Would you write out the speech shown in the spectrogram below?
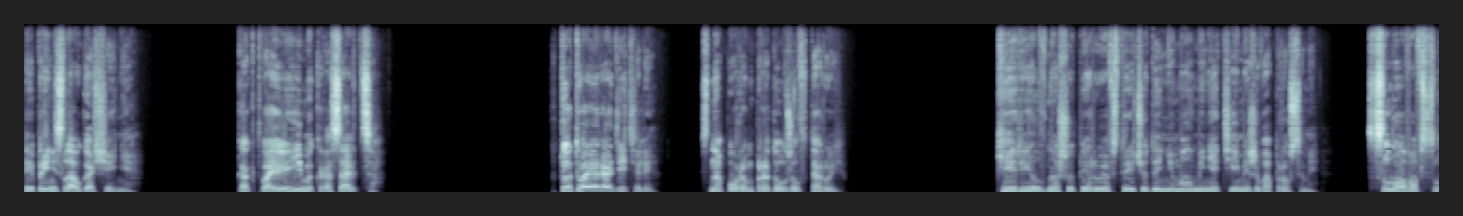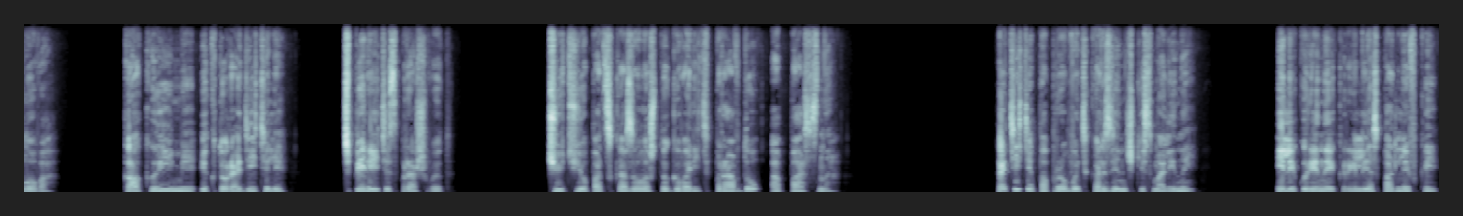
«Ты принесла угощение. Как твое имя, красавица?» «Кто твои родители?» с напором продолжил второй. Кирилл в нашу первую встречу донимал меня теми же вопросами. Слово в слово. Как имя и кто родители? Теперь эти спрашивают. Чутье подсказывало, что говорить правду опасно. Хотите попробовать корзиночки с малиной? Или куриные крылья с подливкой?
